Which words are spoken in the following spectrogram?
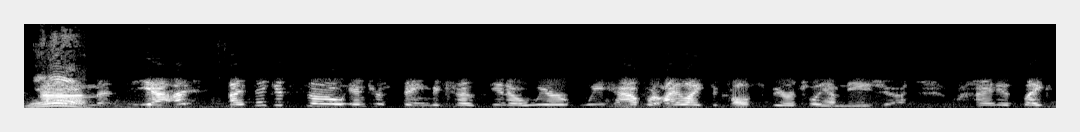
Wow. Um, yeah, I, I think it's so interesting because, you know, we're we have what I like to call spiritual amnesia. Right? It's like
